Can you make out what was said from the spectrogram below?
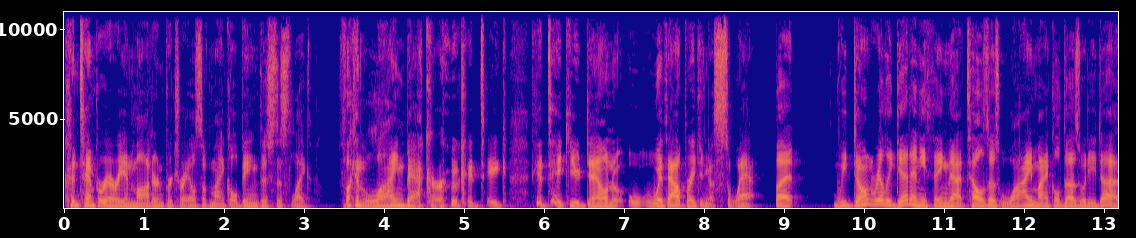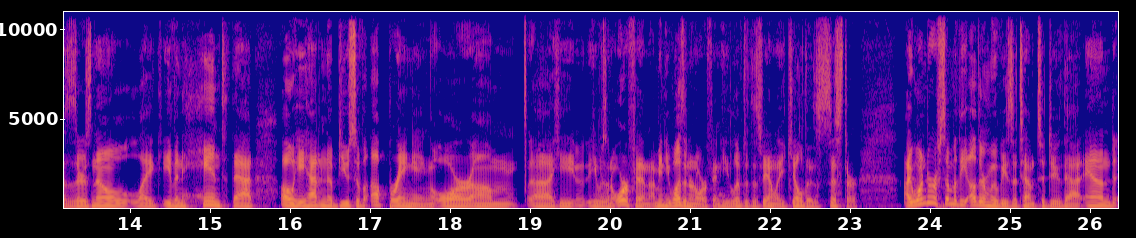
contemporary and modern portrayals of Michael being this this like fucking linebacker who could take could take you down without breaking a sweat. But we don't really get anything that tells us why Michael does what he does. There's no like even hint that oh he had an abusive upbringing or um, uh, he he was an orphan. I mean he wasn't an orphan. He lived with his family. He killed his sister. I wonder if some of the other movies attempt to do that, and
